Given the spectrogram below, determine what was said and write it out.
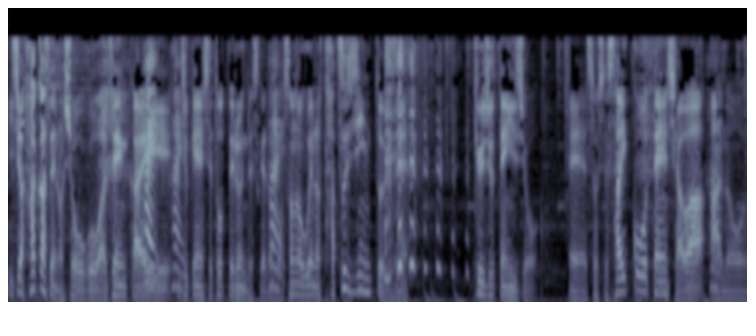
一応博士の称号は前は回いはい受験して取ってるんですけども、はいその上の達人というね、90点以上。えーそして最高点者は、はいあの、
